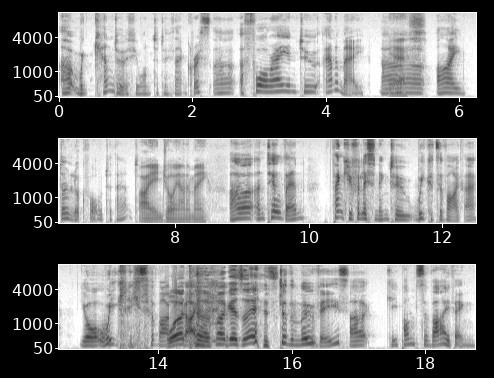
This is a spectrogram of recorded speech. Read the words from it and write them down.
Uh, we can do it if you want to do that, Chris. Uh, a foray into anime. Uh, Yes. I don't look forward to that. I enjoy anime. Uh, until then, thank you for listening to We Could Survive That, your weekly survival What guide the fuck is this? to the movies. Uh, keep on surviving.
